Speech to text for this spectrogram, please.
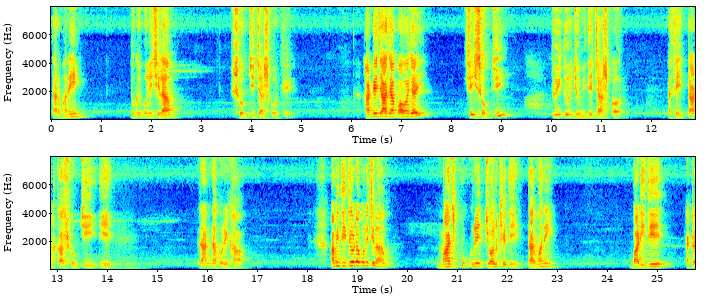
তার মানে তোকে বলেছিলাম সবজি চাষ করতে। হাটে যা যা পাওয়া যায়, সেই সবজি তুই তোর জমিতে চাষ কর। আর সেই টাটকা সবজি দিয়ে রান্না করে খা। আমি দ্বিতীয়টা বলেছিলাম, মাছ পুকুরের জল খেতে, তার মানে বাড়িতে একটা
